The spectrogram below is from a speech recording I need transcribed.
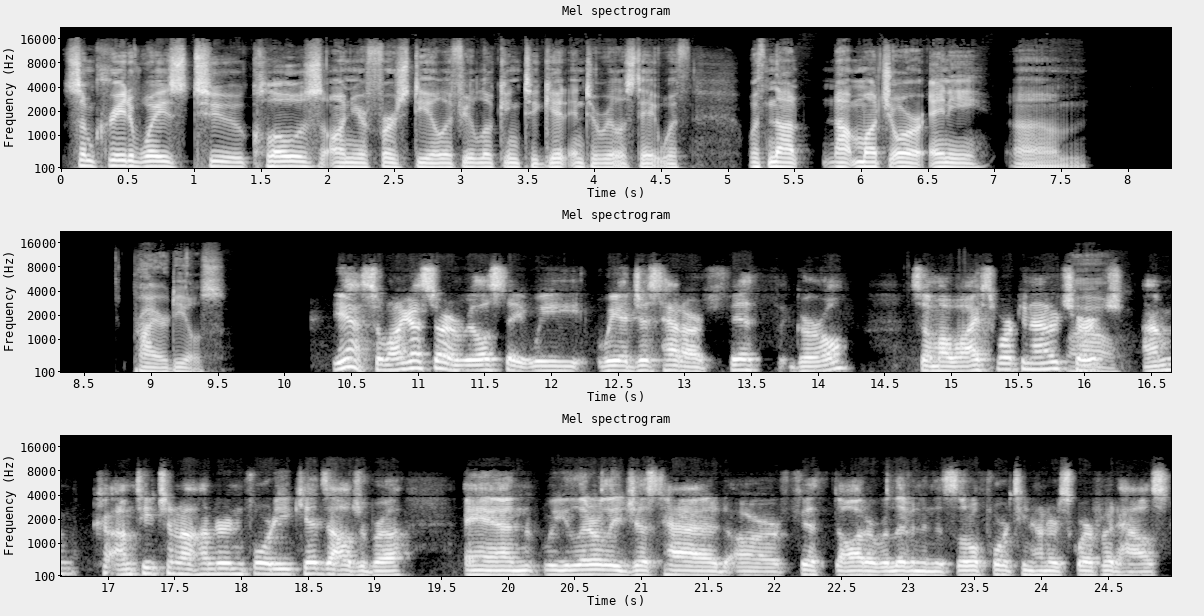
some creative ways to close on your first deal if you're looking to get into real estate with with not not much or any um prior deals. Yeah so when i got started in real estate we we had just had our fifth girl so my wife's working at a church. I'm i'm teaching 140 kids algebra. And we literally just had our fifth daughter. We're living in this little 1400 square foot house.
